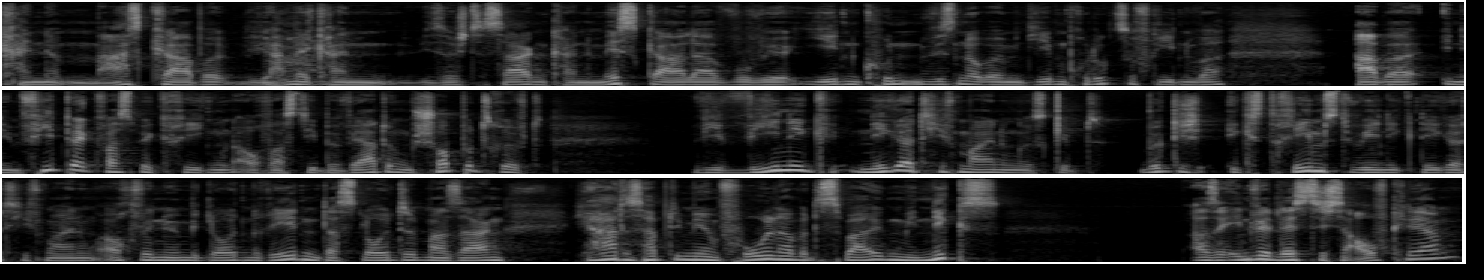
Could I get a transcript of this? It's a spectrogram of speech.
keine Maßgabe. Wir haben ja keinen, wie soll ich das sagen, keine Messskala, wo wir jeden Kunden wissen, ob er mit jedem Produkt zufrieden war. Aber in dem Feedback, was wir kriegen und auch was die Bewertung im Shop betrifft, wie wenig Negativmeinung es gibt. Wirklich extremst wenig Negativmeinung. Auch wenn wir mit Leuten reden, dass Leute mal sagen, ja, das habt ihr mir empfohlen, aber das war irgendwie nix. Also entweder lässt sich aufklären,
